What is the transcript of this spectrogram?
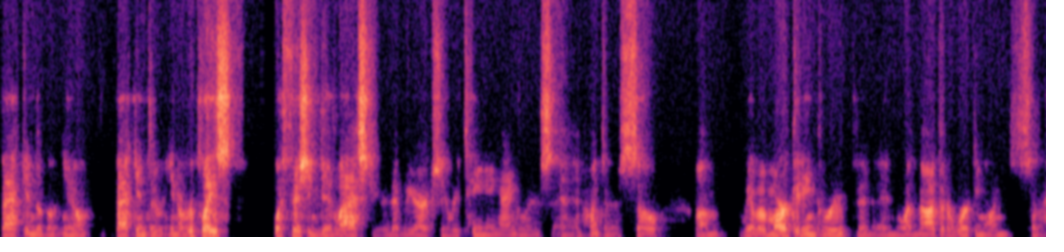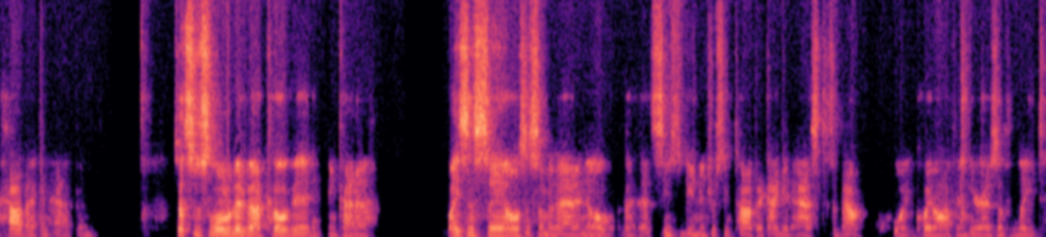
back into the, you know, back into, you know, replace what fishing did last year, that we are actually retaining anglers and, and hunters. So um, we have a marketing group and, and whatnot that are working on sort of how that can happen. So that's just a little bit about COVID and kind of license sales and some of that. I know that, that seems to be an interesting topic I get asked about quite quite often here as of late.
